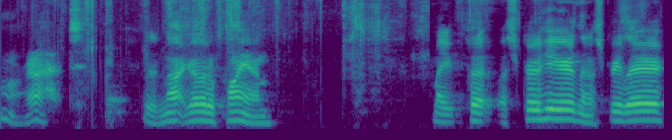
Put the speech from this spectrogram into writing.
All right. Did not go to plan. May put a screw here, then a screw there.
